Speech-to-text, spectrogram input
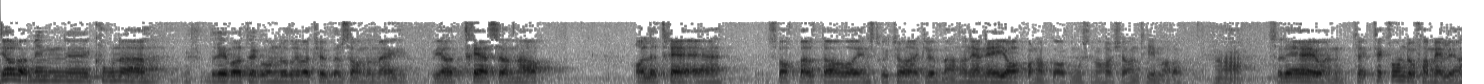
Ja da, min eh, kone driver taekwondo, driver klubben sammen med meg. Vi har tre sønner. Alle tre er svartbelter og instruktører i klubben. Han ene er i Japan akkurat nå, så nå har ikke han timer. da. Ja. Så det er jo en taekwondo-familie.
